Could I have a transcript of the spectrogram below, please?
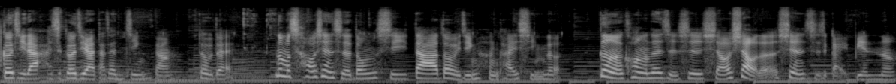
哥吉拉，还是哥吉拉大战金刚，对不对？那么超现实的东西，大家都已经很开心了，更何况这只是小小的现实改编呢？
